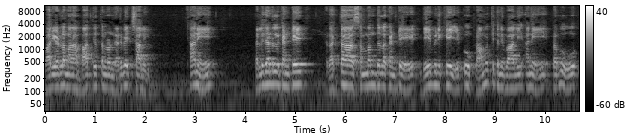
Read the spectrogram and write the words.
వారి ఏళ్ళ మన బాధ్యతలను నెరవేర్చాలి. కానీ తల్లిదండ్రుల కంటే రక్త సంబంధుల కంటే దేవునికే ఎక్కువ ప్రాముఖ్యతనివ్వాలి అని ప్రభు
